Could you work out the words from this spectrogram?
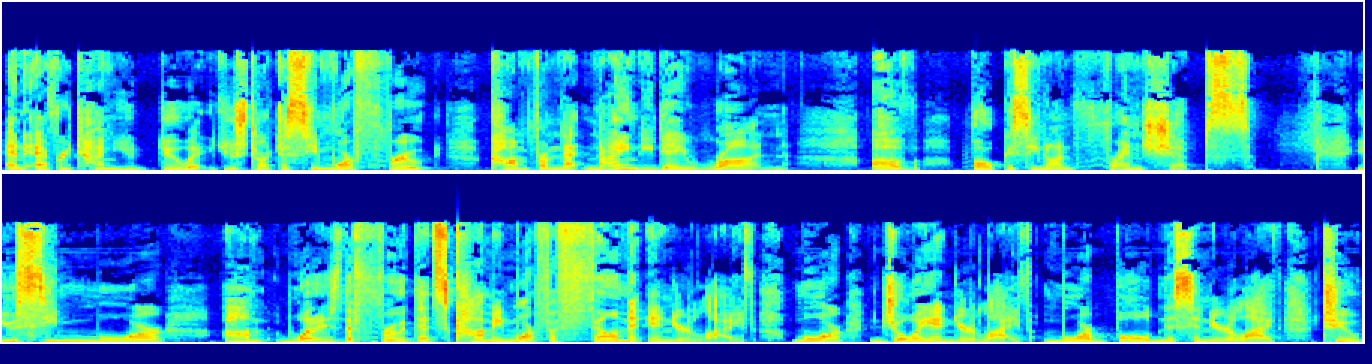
And every time you do it, you start to see more fruit come from that 90 day run of focusing on friendships. You see more. Um, what is the fruit that's coming? More fulfillment in your life, more joy in your life, more boldness in your life to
